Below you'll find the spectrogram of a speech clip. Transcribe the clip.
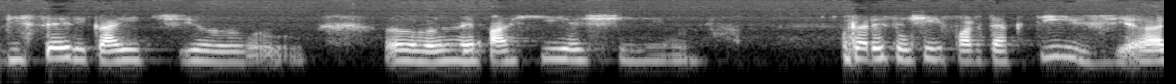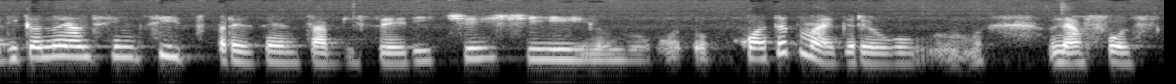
biserică aici uh, în eparhie și care sunt și ei foarte activi, adică noi am simțit prezența bisericii și cu atât mai greu ne-a fost.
